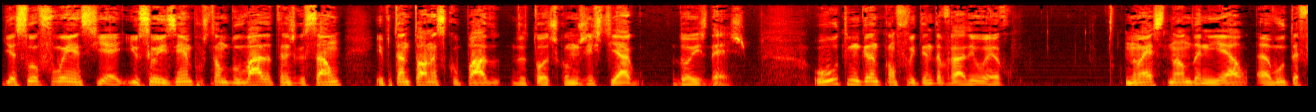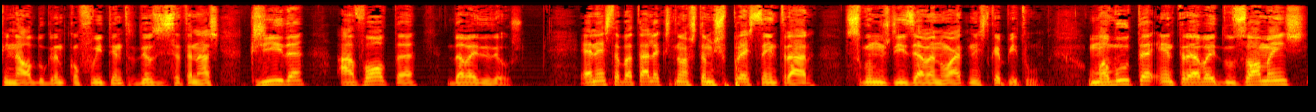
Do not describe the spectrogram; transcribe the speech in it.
E a sua fluência e o seu exemplo estão do lado da transgressão e, portanto, torna-se culpado de todos, como nos diz Tiago 2.10. O último grande conflito entre a verdade e o erro não é senão, Daniel, a luta final do grande conflito entre Deus e Satanás que gira à volta da lei de Deus. É nesta batalha que nós estamos prestes a entrar, segundo nos diz Ellen White neste capítulo. Uma luta entre a lei dos homens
